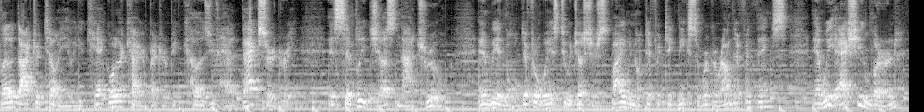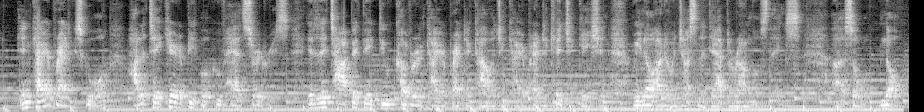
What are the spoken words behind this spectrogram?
let a doctor tell you you can't go to the chiropractor because you've had back surgery. It's simply just not true. And we know different ways to adjust your spine. We know different techniques to work around different things. And we actually learned in chiropractic school how to take care of people who've had surgeries. It is a topic they do cover in chiropractic college and chiropractic education. We know how to adjust and adapt around those things. Uh, so, no,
